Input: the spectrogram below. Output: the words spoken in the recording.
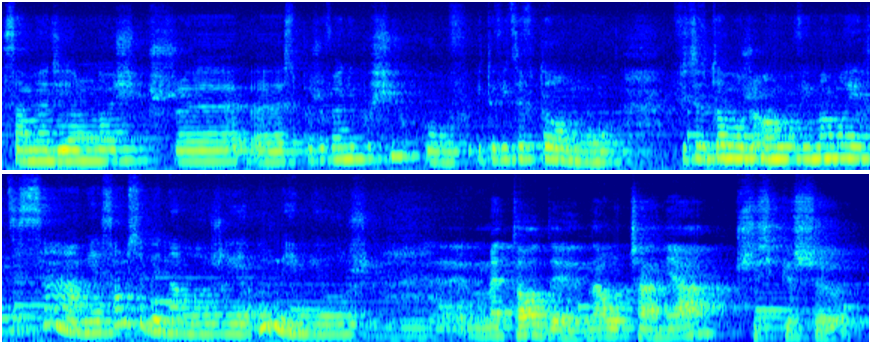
samodzielność przy e, spożywaniu posiłków i to widzę w domu. Widzę w domu, że on mówi, mamo, ja chcę sam, ja sam sobie nałożę, ja umiem już. metody nauczania przyspieszyły.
